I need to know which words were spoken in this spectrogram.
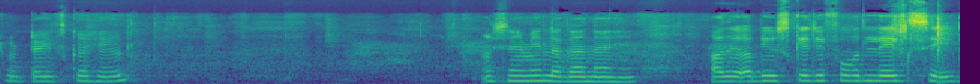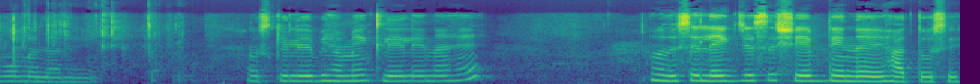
टोटा इसका हेड ऐसे हमें लगाना है। और अभी उसके जो फोर लेग्स है, वो बनाने हैं। उसके लिए भी हमें क्ले लेना है और उसे लेग जैसे शेप देना है हाथों से।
